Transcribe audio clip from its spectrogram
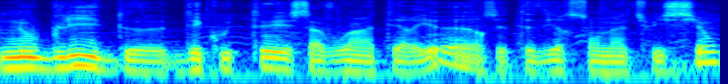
n'oublie d'écouter sa voix intérieure, c'est-à-dire son intuition,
